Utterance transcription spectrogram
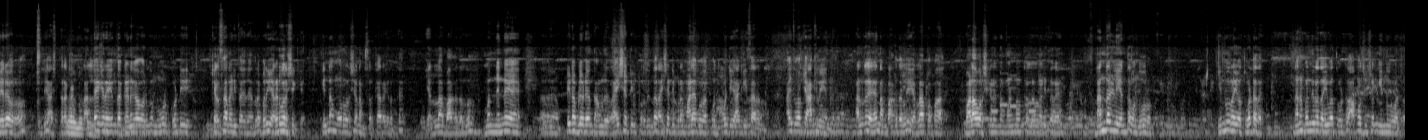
ಬೇರೆಯವರು ಇಲ್ಲಿ ಅಷ್ಟು ತರೋಕ್ಕಾಗಲ್ಲ ಅಲ್ಲೇಗೆರೆಯಿಂದ ಗಣಗವರೆಗೂ ನೂರು ಕೋಟಿ ಕೆಲಸ ನಡೀತಾ ಇದೆ ಅಂದರೆ ಬರೀ ಎರಡು ವರ್ಷಕ್ಕೆ. ಇನ್ನೂ ಮೂರು ವರ್ಷ ನಮ್ಮ ಸರ್ಕಾರ ಇರುತ್ತೆ. ಎಲ್ಲ ಭಾಗದಲ್ಲೂ ಮೊನ್ನೆ ನಿನ್ನೆ ಪಿ ಡಬ್ಲ್ಯೂ ಡಿ ಅಂತ ರಾಯಶೆಟ್ಟಿಪುರದಿಂದ ರಾಯಶೆಟ್ಟಿಪುರ ಮಾಳೆಗೆ ಹೋಗಬೇಕು ಒಂದು ಕೋಟಿ ಹಾಕಿ ಸರ್ ಅಂತ ಆಯ್ತು, ಓಕೆ, ಹಾಕಿರಿ ಅಂತ. ಅಂದರೆ ನಮ್ಮ ಭಾಗದಲ್ಲಿ ಎಲ್ಲ ಪಾಪ ಭಾಳ ವರ್ಷಗಳಿಂದ ಮಣ್ಣು, ಕಲ್ಲಲ್ಲಿ ನಡೀತಾರೆ. ನಂದಳ್ಳಿ ಅಂತ ಒಂದು ಊರು. ಇನ್ನೂರೈವತ್ತು ಓಟ್ ಅದೇ. ನನಗೆ ಬಂದಿರೋದು ಐವತ್ತು ಓಟು ಆಪೋಸಿಷನ್ಗೆ ಇನ್ನೂರು ಓಟು.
